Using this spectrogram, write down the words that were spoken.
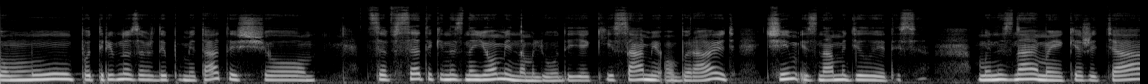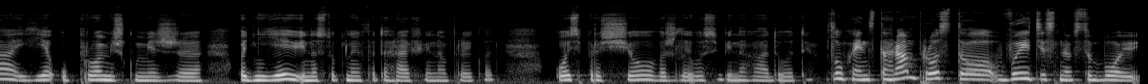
Тому потрібно завжди пам'ятати, що це все-таки незнайомі нам люди, які самі обирають, чим із нами ділитися. Ми не знаємо, яке життя є у проміжку між однією і наступною фотографією, наприклад. Ось про що важливо собі нагадувати. Слухай, інстаграм просто витіснив собою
